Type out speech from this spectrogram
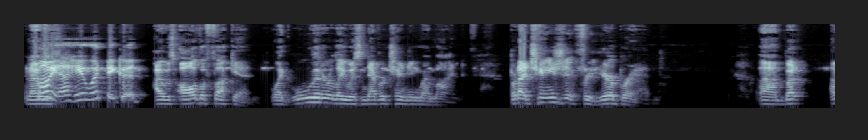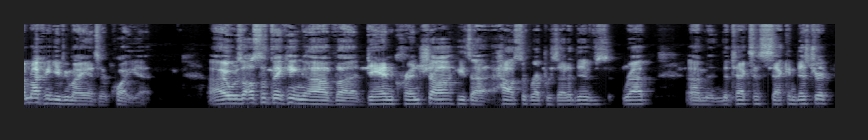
And I oh was, yeah, he would be good. I was all the fuck in, like literally was never changing my mind, but I changed it for your brand. Um, but I'm not going to give you my answer quite yet. I was also thinking of uh, Dan Crenshaw. He's a House of Representatives rep um, in the Texas Second District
